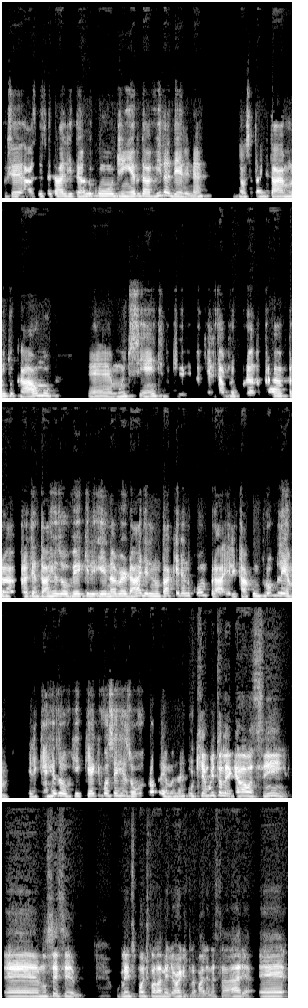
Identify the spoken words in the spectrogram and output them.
Porque às vezes você está lidando com o dinheiro da vida dele, né? Então você tem que estar muito calmo, é, muito ciente do que, do que ele está procurando para tentar resolver aquele. E na verdade ele não está querendo comprar, ele está com um problema. Ele quer resolver, quer que você resolva o problema, né? O que é muito legal, assim, é, não sei se o Gleides pode falar melhor que ele trabalha nessa área. É,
